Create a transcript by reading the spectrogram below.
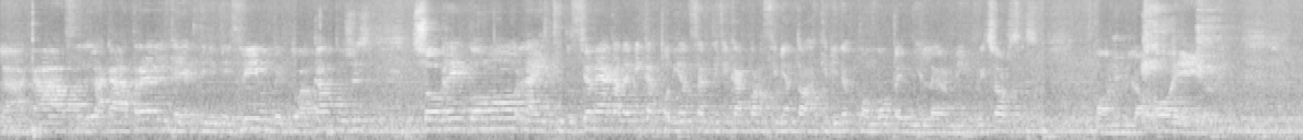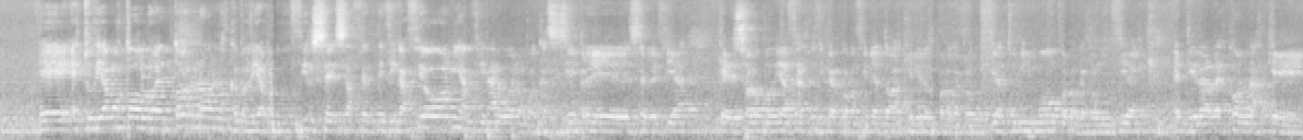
la, K, la K3, que Activity 3, un Virtual Campuses, sobre cómo las instituciones académicas podían certificar conocimientos adquiridos con Open Learning Resources, con los OER. Eh, estudiamos todos los entornos en los que podía producirse esa certificación y al final, bueno, pues casi siempre se decía que solo podía certificar conocimientos adquiridos por lo que producías tú mismo o por lo que producían entidades con las que,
